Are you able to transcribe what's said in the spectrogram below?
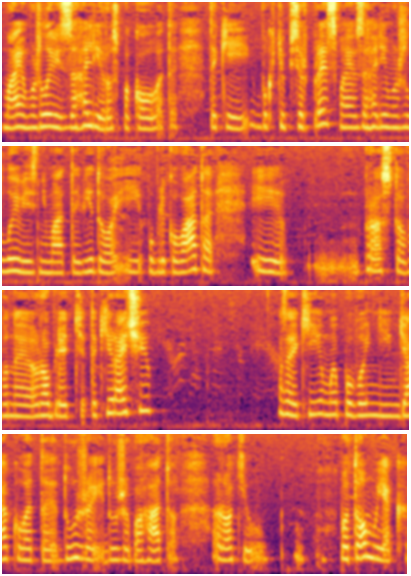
маю можливість взагалі розпаковувати такий буктюб сюрприз, маю взагалі можливість знімати відео і публікувати. І просто вони роблять такі речі. За які ми повинні їм дякувати дуже і дуже багато років по тому, як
